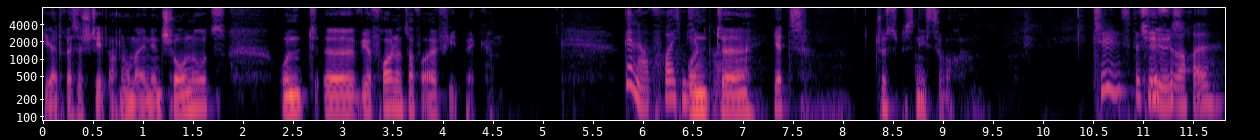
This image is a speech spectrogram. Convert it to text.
Die Adresse steht auch nochmal in den Show Notes. Und äh, wir freuen uns auf euer Feedback. Genau, freue ich mich. Und äh, jetzt tschüss bis nächste Woche. Tschüss bis tschüss. nächste Woche.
